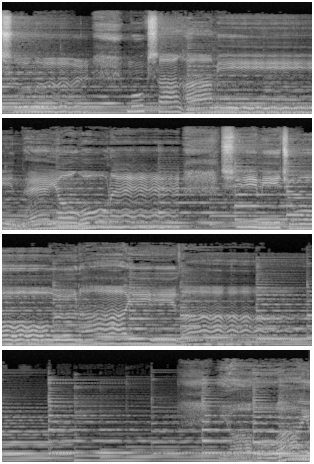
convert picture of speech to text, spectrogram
말씀을 묵상함이 내 영혼에 심히 좋은 아이다. 여호와여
